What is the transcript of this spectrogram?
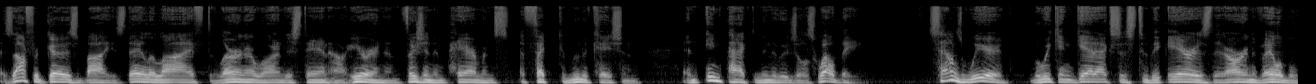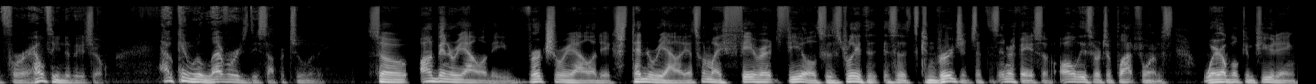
As Alfred goes by his daily life, the learner will understand how hearing and vision impairments affect communication and impact an individual's well being. Sounds weird, but we can get access to the areas that aren't available for a healthy individual. How can we leverage this opportunity? So augmented reality, virtual reality, extended reality, that's one of my favorite fields because it's really it's a convergence at this interface of all these sorts of platforms, wearable computing,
